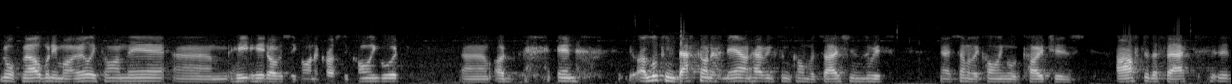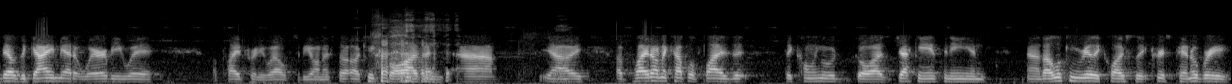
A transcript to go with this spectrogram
North Melbourne in my early time there, um, he, would obviously gone across to Collingwood. Um, and looking back on it now and having some conversations with you know, some of the Collingwood coaches after the fact, there was a game out at Werribee where I played pretty well, to be honest. I, I kicked five, and um, you know, I played on a couple of players that the Collingwood guys, Jack Anthony, and uh, they're looking really closely at Chris Pendlebury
